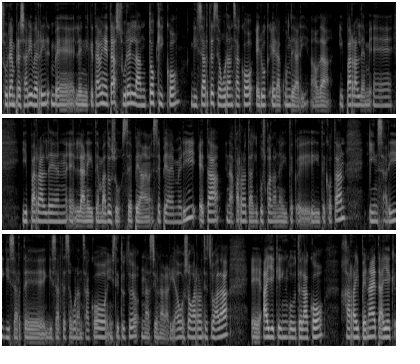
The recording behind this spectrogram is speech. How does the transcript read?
zure enpresari berri be, lehenik eta bain eta zure lantokiko gizarte segurantzako eruk erakundeari. Hau da, iparralde, e, iparralden eh, lan egiten baduzu CPA, CPA eta Nafarro eta Gipuzkoan lan egiteko, egitekotan insari gizarte, gizarte segurantzako instituto nazionalari. Hau oso garrantzitsua da, e, haiek egingo dutelako jarraipena eta haiek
